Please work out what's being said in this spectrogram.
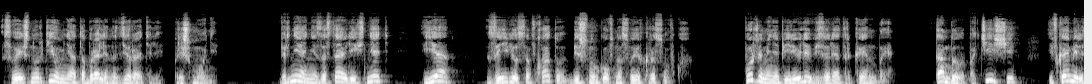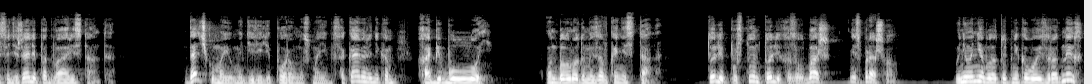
Свои шнурки у меня отобрали надзиратели при шмоне. Вернее, они заставили их снять, и я заявился в хату без шнурков на своих кроссовках. Позже меня перевели в изолятор КНБ. Там было почище, и в камере содержали по два арестанта. Дачку мою мы делили поровну с моим сокамерником Хабибуллой. Он был родом из Афганистана. То ли пуштун, то ли хазалбаш, не спрашивал. У него не было тут никого из родных,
